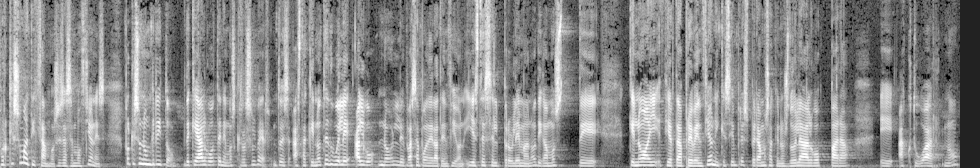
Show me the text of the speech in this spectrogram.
¿por qué somatizamos esas emociones? Porque son un grito de que algo tenemos que resolver. Entonces, hasta que no te duele algo, no le vas a poner atención. Y este es el problema, ¿no? Digamos, de que no hay cierta prevención y que siempre esperamos a que nos duela algo para eh, actuar, ¿no?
